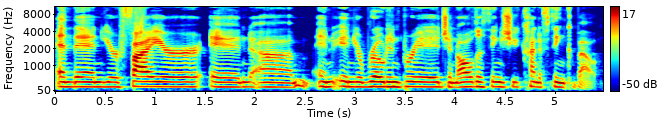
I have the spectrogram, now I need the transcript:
and then your fire and um, and and your road and bridge, and all the things you kind of think about.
